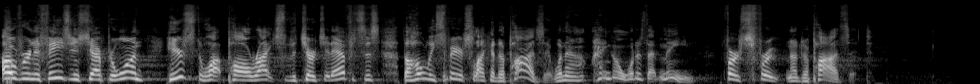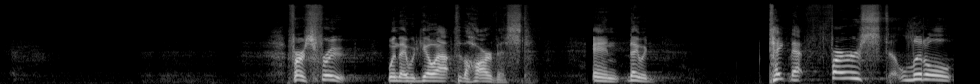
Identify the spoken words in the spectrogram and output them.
Over in Ephesians chapter 1, here's what Paul writes to the church at Ephesus the Holy Spirit's like a deposit. Well, now, hang on, what does that mean? First fruit and a deposit. First fruit, when they would go out to the harvest and they would take that first little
